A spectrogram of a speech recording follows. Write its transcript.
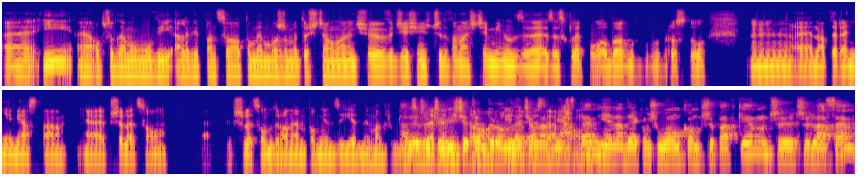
e, i e, obsługa mu mówi, ale wie pan co, to my możemy to ściągnąć w 10 czy 12 minut ze, ze sklepu obok, bo po prostu mm, e, na terenie miasta e, przelecą przelecą dronem pomiędzy jednym a drugim Ale sklepem. i rzeczywiście to ten dron leciał nad miastem, nie nad jakąś łąką przypadkiem, czy, czy lasem?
